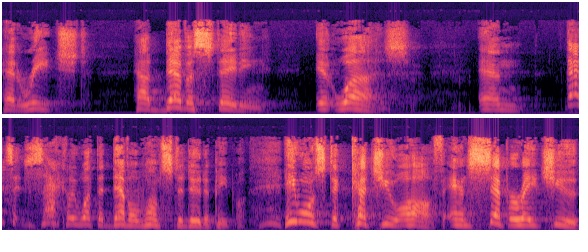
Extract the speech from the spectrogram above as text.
had reached, how devastating it was. And that's exactly what the devil wants to do to people. He wants to cut you off and separate you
